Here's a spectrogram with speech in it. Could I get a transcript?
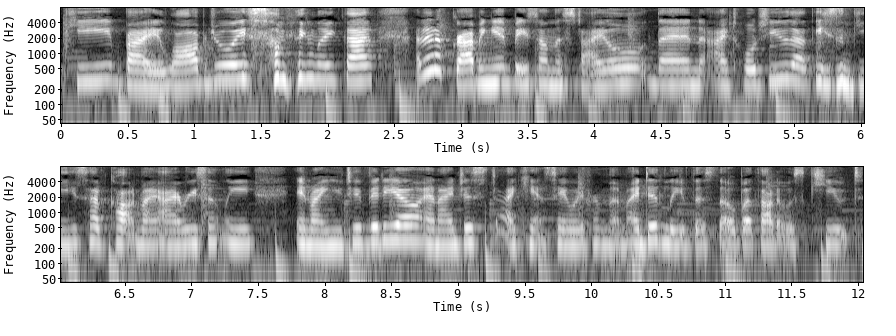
Key by Lobjoy, something like that. I ended up grabbing it based on the style. Then I told you that these geese have caught my eye recently in my YouTube video, and I just I can't stay away from them. I did leave this though, but thought it was cute.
